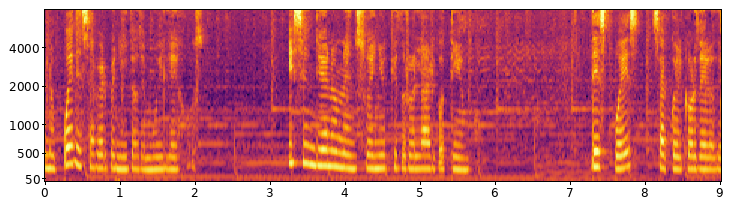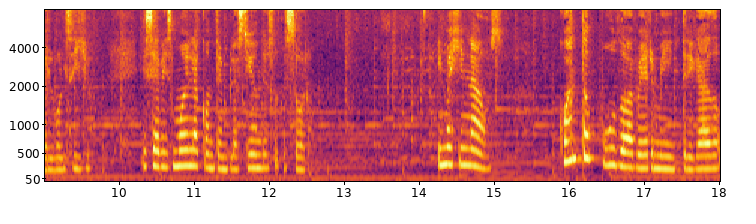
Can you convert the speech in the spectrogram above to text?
no puedes haber venido de muy lejos. Y se hundió en un ensueño que duró largo tiempo. Después sacó el cordero del bolsillo y se abismó en la contemplación de su tesoro. Imaginaos, ¿cuánto pudo haberme intrigado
